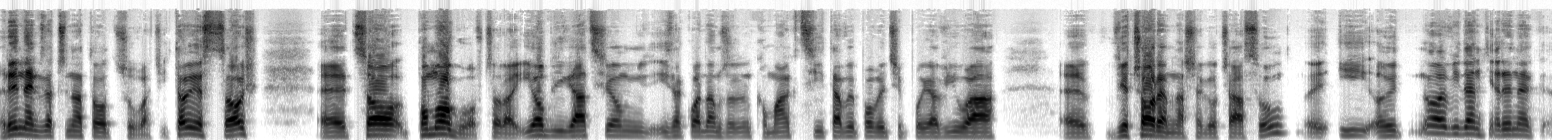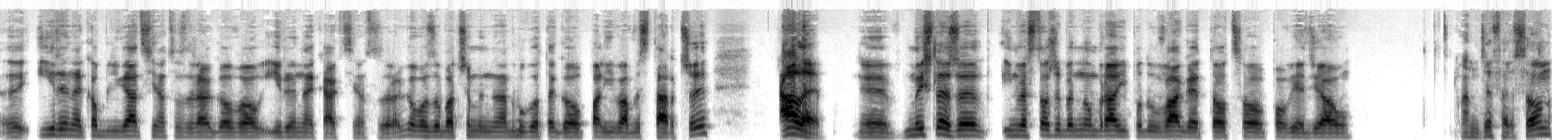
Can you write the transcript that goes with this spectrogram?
rynek zaczyna to odczuwać. I to jest coś, co pomogło wczoraj i obligacjom, i zakładam, że rynkom akcji. Ta wypowiedź się pojawiła wieczorem naszego czasu e, i e, no ewidentnie rynek i rynek obligacji na to zareagował i rynek akcji na to zareagował. Zobaczymy na długo tego paliwa wystarczy, ale myślę, że inwestorzy będą brali pod uwagę to, co powiedział pan Jefferson,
